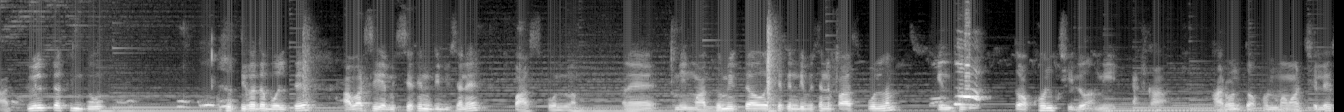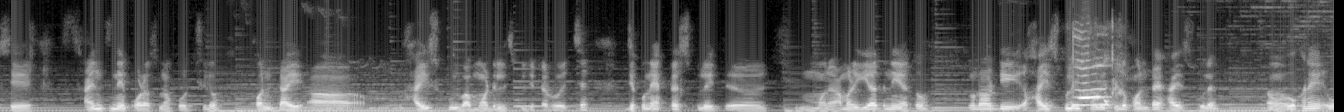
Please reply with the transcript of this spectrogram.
আর টুয়েলভটা কিন্তু সত্যি কথা বলতে আবার সেই আমি সেকেন্ড ডিভিশনে পাস করলাম। মানে আমি মাধ্যমিকটাও সেকেন্ড ডিভিশনে পাস করলাম, কিন্তু তখন ছিল আমি একা। কারণ তখন মামার ছেলে, সে সায়েন্স নিয়ে পড়াশোনা করছিল। কন্টাই হাই স্কুল বা মডেল স্কুল যেটা রয়েছে যে কোনো একটা স্কুলে মানে আমার ইয়াদ নেই এত। মোটামুটি হাই স্কুলেই পড়েছিল কন্টাই হাই স্কুলে ওখানে ও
